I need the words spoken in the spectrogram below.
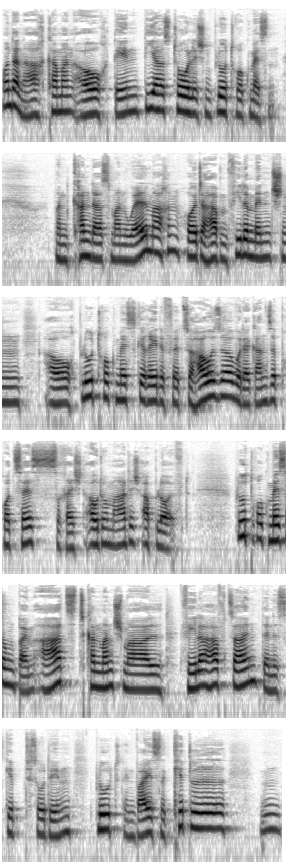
und danach kann man auch den diastolischen Blutdruck messen. Man kann das manuell machen. Heute haben viele Menschen auch Blutdruckmessgeräte für zu Hause, wo der ganze Prozess recht automatisch abläuft. Blutdruckmessung beim Arzt kann manchmal fehlerhaft sein, denn es gibt so den Blut, den weißen Kittel, hm,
